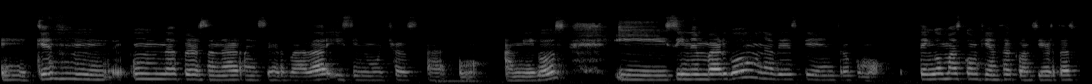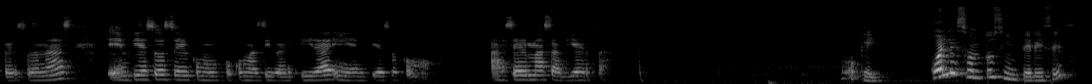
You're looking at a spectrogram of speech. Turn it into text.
eh, que una persona reservada y sin muchos ah, amigos. Y sin embargo, una vez que entro como, tengo más confianza con ciertas personas, empiezo a ser como un poco más divertida y empiezo como a ser más abierta. Ok. ¿Cuáles son tus intereses?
